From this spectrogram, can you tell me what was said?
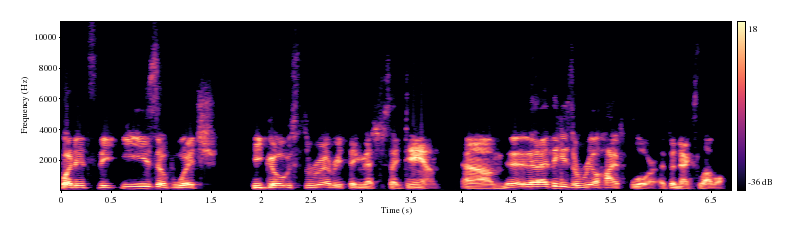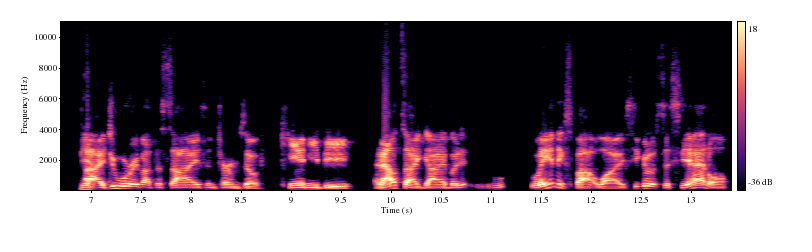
but it's the ease of which he goes through everything that's just like, damn. Um, and I think he's a real high floor at the next level. Yeah. I do worry about the size in terms of can he be an outside guy, but it, landing spot wise, he goes to Seattle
